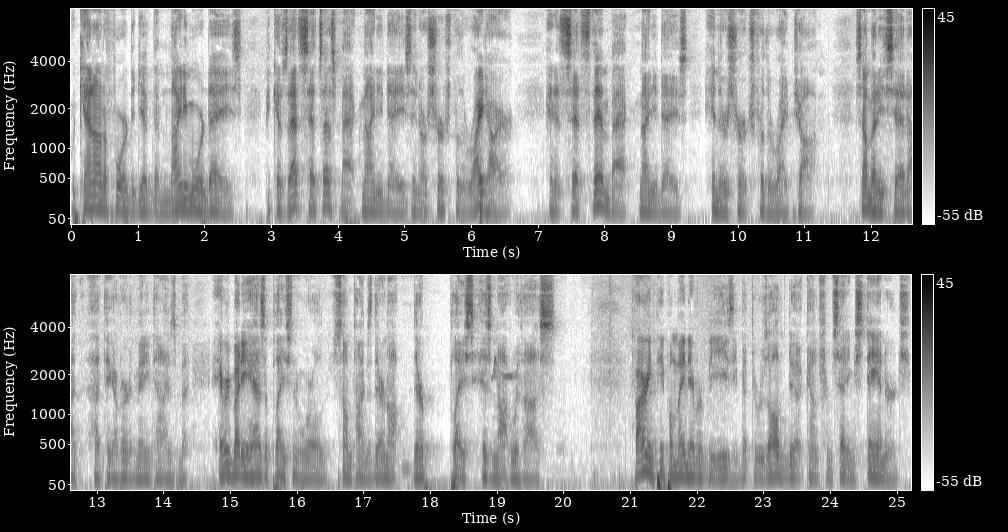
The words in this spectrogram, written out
We cannot afford to give them 90 more days because that sets us back 90 days in our search for the right hire and it sets them back 90 days in their search for the right job. Somebody said, I, I think I've heard it many times, but everybody has a place in the world. Sometimes they're not, their place is not with us. Firing people may never be easy, but the resolve to do it comes from setting standards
